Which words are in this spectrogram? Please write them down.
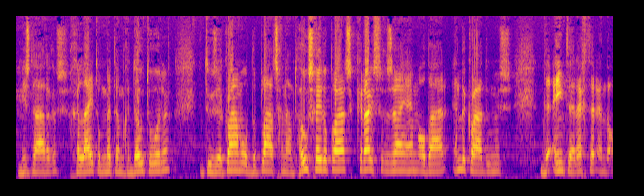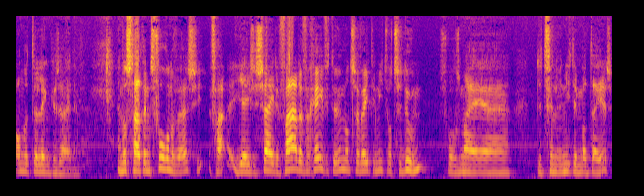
misdadigers, geleid om met hem gedood te worden. En toen zij kwamen op de plaats genaamd Hoogschedelplaats, kruistigen zij hem al daar en de kwaaddoeners, de een ter rechter en de ander ter linkerzijde. En dan staat in het volgende vers, Jezus zeide, Vader vergeef het hun, want ze weten niet wat ze doen. Volgens mij, eh, dit vinden we niet in Matthäus.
